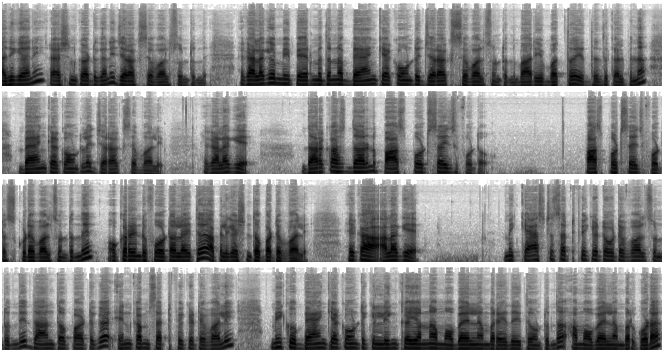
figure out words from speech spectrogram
అది కానీ రేషన్ కార్డు కానీ జిరాక్స్ ఇవ్వాల్సి ఉంటుంది. ఇక అలాగే మీ పేరు మీద ఉన్న బ్యాంక్ అకౌంట్ జిరాక్స్ ఇవ్వాల్సి ఉంటుంది. భార్య భర్త ఇద్దరు కలిపిన బ్యాంక్ అకౌంట్లో జిరాక్స్ ఇవ్వాలి. ఇక అలాగే దరఖాస్తుదారుని passport size photo. Passport size photos కూడా ఇవ్వాల్సి ఉంటుంది. ఒక రెండు ఫోటోలు అయితే అప్లికేషన్తో పాటు ఇవ్వాలి. ఇక అలాగే మీ క్యాస్ట్ సర్టిఫికేట్ ఒకటి ఇవ్వాల్సి ఉంటుంది. దాంతో పాటుగా ఇన్కమ్ సర్టిఫికేట్ ఇవ్వాలి. మీకు బ్యాంక్ అకౌంట్కి లింక్ అయి ఉన్న మొబైల్ నెంబర్ ఏదైతే ఉంటుందో ఆ మొబైల్ నెంబర్ కూడా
